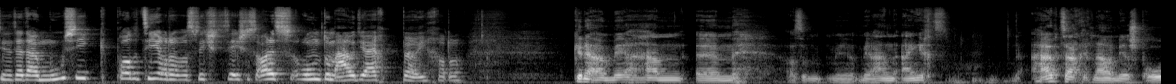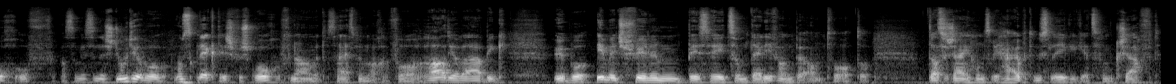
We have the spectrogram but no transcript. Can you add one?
die dort auch Musik produzieren oder was ist, ist das alles rund um Audio eigentlich bei euch, oder? Genau, wir haben, ähm, also wir, wir haben eigentlich, hauptsächlich nehmen wir Spruch auf. Also wir sind ein Studio, das ausgelegt ist für Spruchaufnahmen. Das heißt, wir machen von Radiowerbung über Imagefilm bis hin zum Telefonbeantworter. Das ist eigentlich unsere Hauptauslegung jetzt vom Geschäft.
